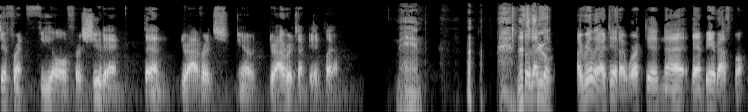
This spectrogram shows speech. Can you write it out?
different feel for shooting than your average, you know, your average NBA player. Man, that's, so that's true. It. I really, I did. I worked in uh, the NBA basketball.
